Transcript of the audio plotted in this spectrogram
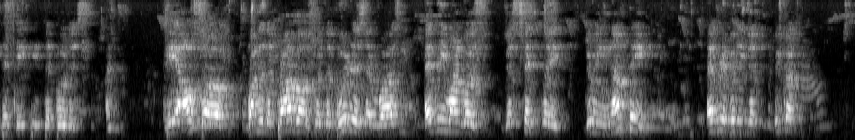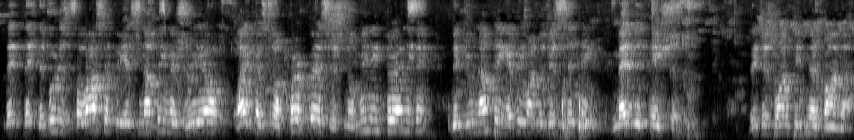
defeated the Buddhists. And he also, one of the problems with the Buddhism was everyone was just simply doing nothing. Everybody just, because the, the, the Buddhist philosophy is nothing is real, life has no purpose, there's no meaning to anything. They do nothing, everyone was just sitting, meditation. They just wanted nirvana,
